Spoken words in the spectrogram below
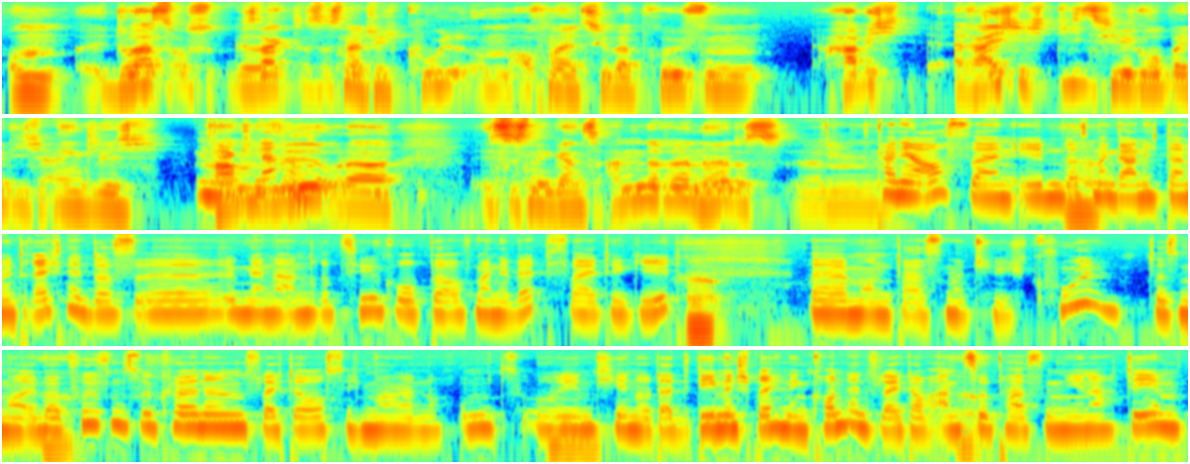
Um, du hast auch gesagt, es ist natürlich cool, um auch mal zu überprüfen, habe ich, erreiche ich die Zielgruppe, die ich eigentlich ja, haben klar. will oder ist es eine ganz andere. Ne? Das ähm, kann ja auch sein, eben, dass ja. man gar nicht damit rechnet, dass äh, irgendeine andere Zielgruppe auf meine Webseite geht. Ja. Ähm, und das ist natürlich cool, das mal überprüfen zu können, vielleicht auch sich mal noch umzuorientieren mhm. oder dementsprechend den Content vielleicht auch anzupassen, je nachdem.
